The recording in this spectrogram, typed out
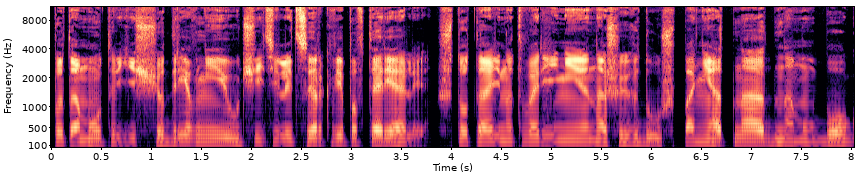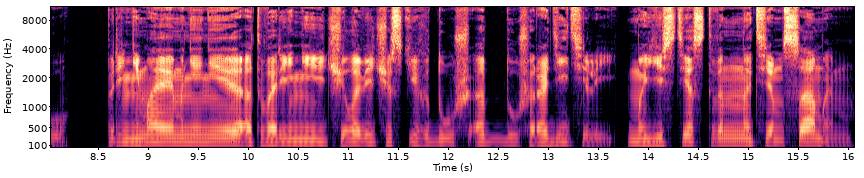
Потому-то еще древние учители церкви повторяли, что тайна творения наших душ понятна одному Богу. Принимая мнение о творении человеческих душ от душ родителей, мы, естественно, тем самым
